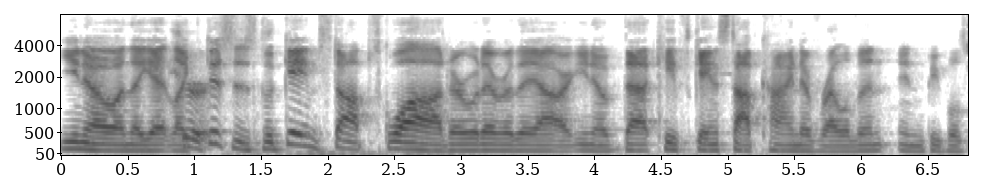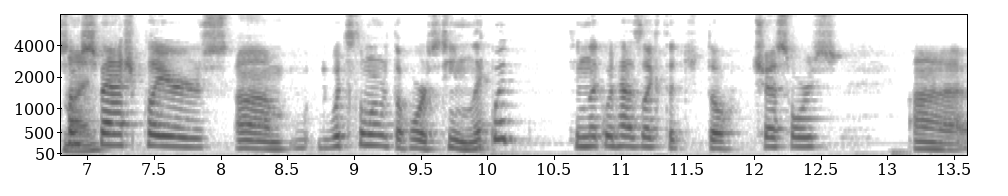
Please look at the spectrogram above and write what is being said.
you know, and they get like, Sure. this is the GameStop squad or whatever they are, you know, that keeps GameStop kind of relevant in people's Some minds. Smash players. Um, what's the one with the horse? Team Liquid. Team Liquid has like the the chess horse. Uh,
